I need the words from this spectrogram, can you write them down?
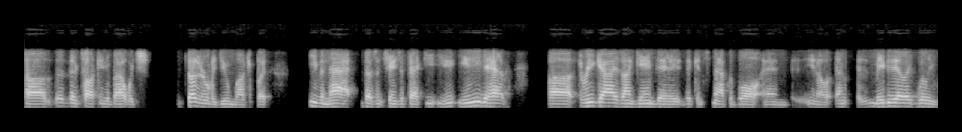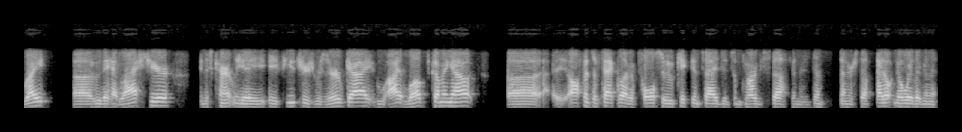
uh, they're talking about, which doesn't really do much, but even that doesn't change the fact you you, you need to have uh, three guys on game day that can snap the ball, and you know, and maybe they like Willie Wright, uh, who they had last year, and is currently a, a futures reserve guy who I loved coming out. Uh, offensive tackle out of Tulsa who kicked inside, did some guard stuff, and has done center stuff. I don't know where they're going to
